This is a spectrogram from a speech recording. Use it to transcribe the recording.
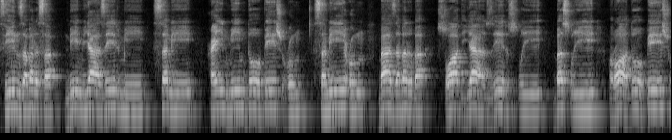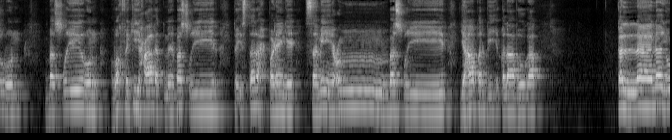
सीन ज़बर सा, मीम या ज़ेर मी, समी, ऐन मीम दो पेश उम समी उम बा ज़बर बा स्वाद या ज़ेर सी, बसी रा दो पेश रुन बसीर वक्फ़ की हालत में बसीर। तो इस तरह पढ़ेंगे समी बसीर। यहाँ पर भी इकलाब होगा कल्लयुम्बदन्ना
